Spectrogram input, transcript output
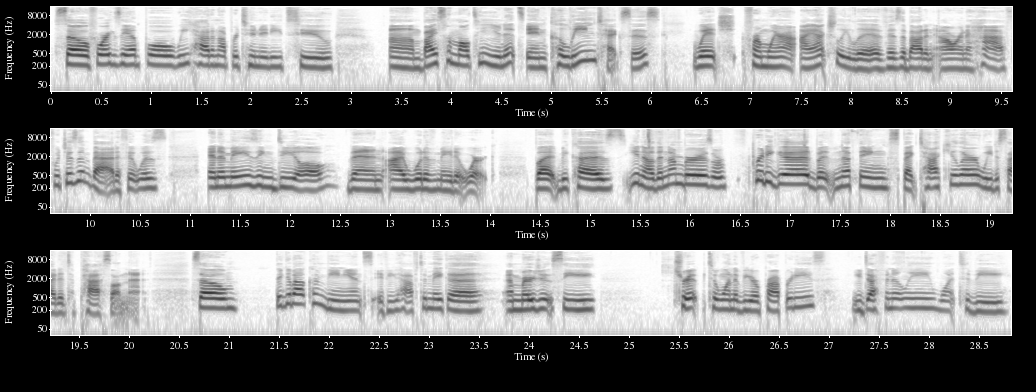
So, for example, we had an opportunity to um, buy some multi units in Killeen, Texas, which from where I actually live is about an hour and a half, which isn't bad. If it was an amazing deal, then I would have made it work. But because, you know, the numbers were pretty good, but nothing spectacular, we decided to pass on that. So think about convenience. If you have to make a emergency trip to one of your properties, you definitely want to be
